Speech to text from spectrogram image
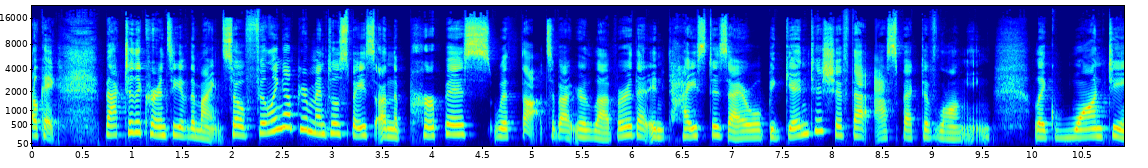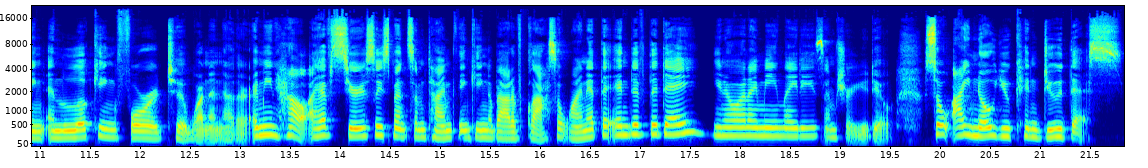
Okay, back to the currency of the mind. So, filling up your mental space on the purpose with thoughts about your lover that entice desire will begin to shift that aspect of longing, like wanting and looking forward to one another. I mean, how I have seriously spent some time thinking about a glass of wine at the end of the day. You know what I mean, ladies? I'm sure you do. So, I know you can do this.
